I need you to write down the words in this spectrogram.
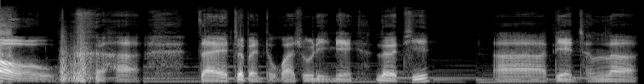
哦，哈哈，在这本图画书里面，乐天啊变成了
